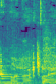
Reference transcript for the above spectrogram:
On a plane.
